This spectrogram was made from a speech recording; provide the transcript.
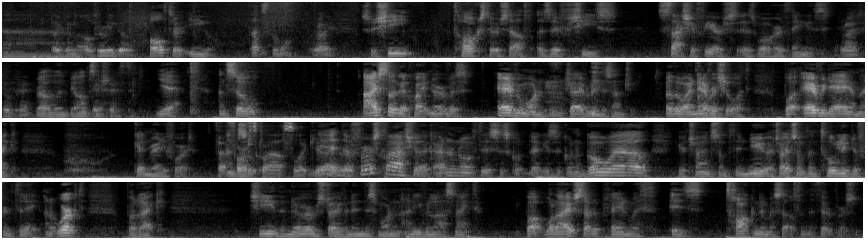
Uh, Like an alter ego. alter ego. That's the one. Right. So she talks to herself as if she's Sasha Fierce, is what her thing is, Right. Okay. rather than Beyonce. Interesting. Yeah, and so I still get quite nervous every morning driving into Santry, although I never show it. But every day I'm like getting ready for it. That And first so- class, like Yeah, yeah, the first class, you're like, I don't know if this is go- like, is it going to go well? You're trying something new. I tried something totally different today, and it worked. But like, gee, the nerves driving in this morning, and even last night. But what I've started playing with is talking to myself in the third person.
